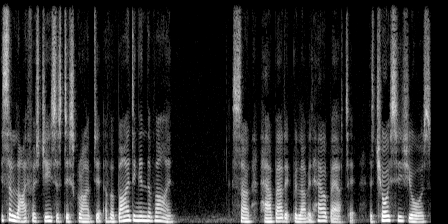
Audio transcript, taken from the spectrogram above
It's a life as Jesus described it of abiding in the vine. So, how about it, beloved? How about it? The choice is yours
